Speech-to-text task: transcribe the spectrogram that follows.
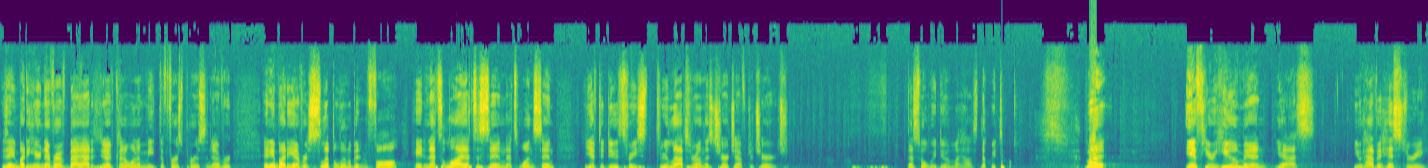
Does anybody here never have a bad attitude? I kind of want to meet the first person ever. Anybody ever slip a little bit and fall? Hayden, that's a lie. That's a sin. That's one sin. You have to do three, three laps around this church after church. That's what we do in my house. No, we don't. But if you're human, yes, you have a history,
